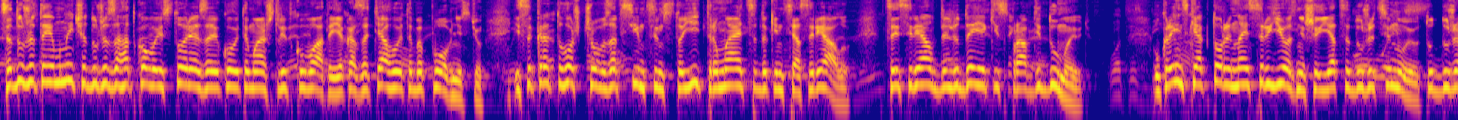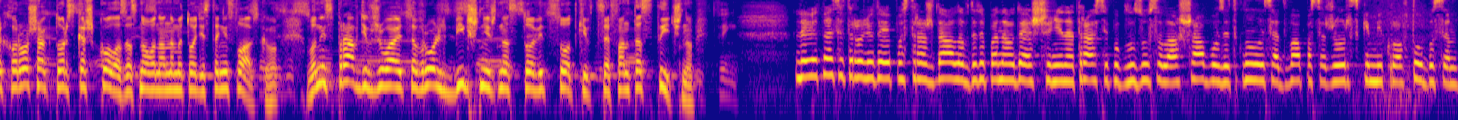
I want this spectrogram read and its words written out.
Це дуже таємнича, дуже загадкова історія, за якою ти маєш слідкувати, яка затягує тебе повністю. І секрет того, що за всім цим стоїть, тримається до кінця серіалу. Цей серіал для людей, які справді думають. Українські актори найсерйозніші, і я це дуже ціную. Тут дуже хороша акторська школа, заснована на методі Станіславського. Вони справді вживаються в роль більш ніж на 100%. Це фантастично. 19 людей постраждали в ДТП на Одещині. На трасі поблизу села Шабо зіткнулися два пасажирські мікроавтобуси.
